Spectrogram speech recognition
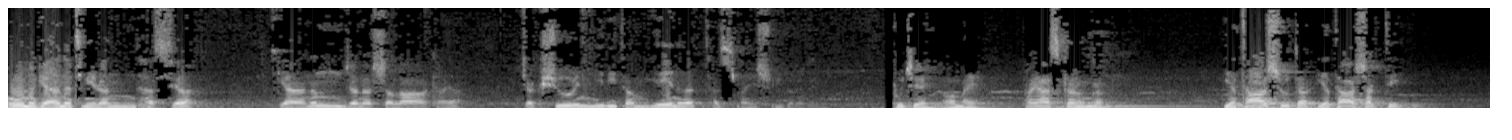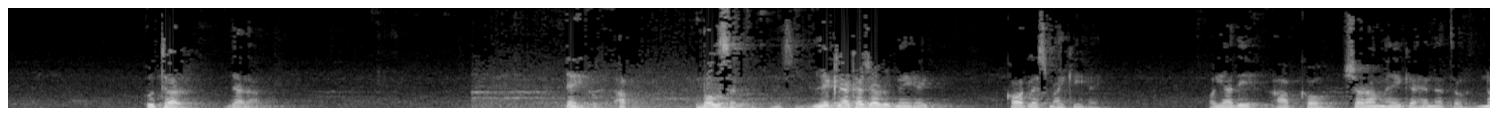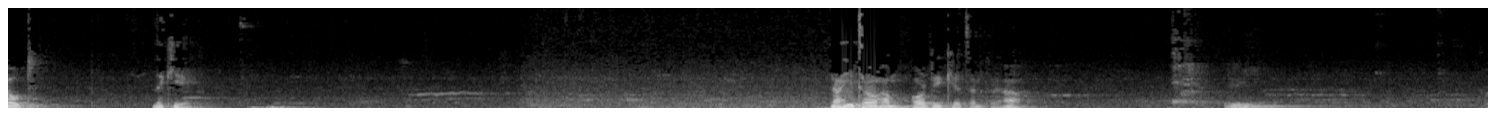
ॐ ज्ञानतिमिरन्धस्य ज्ञानञ्जनशलाकाय चक्षुरुन्मीलितं येन तस्मै श्रीगुरवे पूछे और मैं प्रयास करूँगा यथाश्रुत यथाशक्ति उत्तर देना नहीं आप बोल सकते लिखने का ज़रूरत नहीं है। कॉर्डलेस माइकी है और यदि आपको शर्म है क्या है कहना तो नोट लिखिए। नहीं तो हम और भी कीर्तन करें। हाँ।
